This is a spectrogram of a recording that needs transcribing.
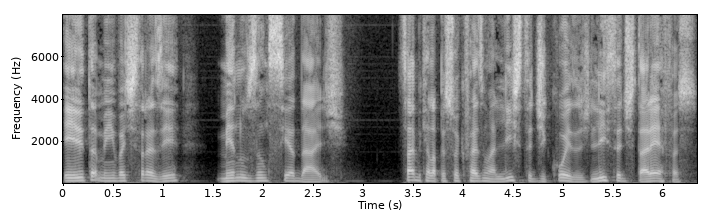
ele também vai te trazer menos ansiedade. Sabe aquela pessoa que faz uma lista de coisas, lista de tarefas,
